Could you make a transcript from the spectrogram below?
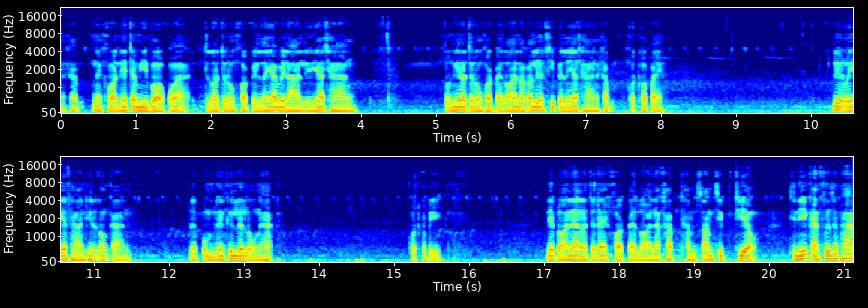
นะครับในคอร์ดนี้จะมีบอกว่าเราจะลงคอร์ดเป็นระยะเวลาหรือระยะทาง ตรงนี้เราจะลงคอร์ด800 เราก็เลือกที่เป็นระยะทางนะครับ กดเข้าไป เลือกระยะทางที่เราต้องการ โดยปุ่มเลื่อนขึ้นเลื่อนลงนะฮะ กดเข้าไปอีก เรียบร้อยแล้วเราจะได้คอร์ด800 แล้วครับทำซ้ำ10เที่ยว ทีนี้การฟื้นสภาพ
